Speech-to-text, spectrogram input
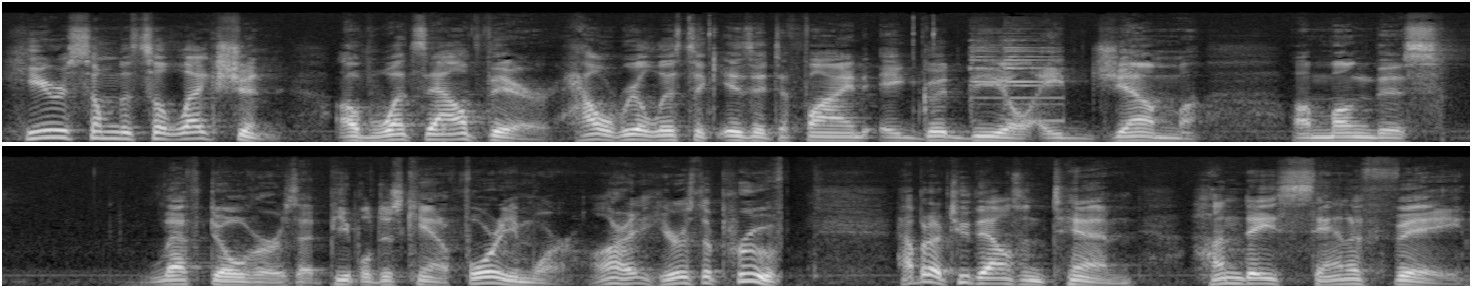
here's some of the selection of what's out there. How realistic is it to find a good deal, a gem among this leftovers that people just can't afford anymore? All right, here's the proof. How about a 2010 Hyundai Santa Fe?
